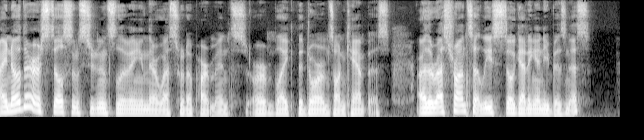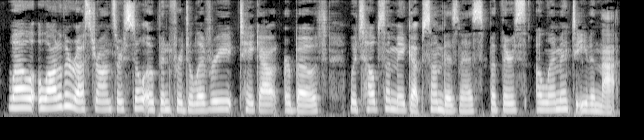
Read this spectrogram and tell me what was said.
I know there are still some students living in their Westwood apartments or like the dorms on campus. Are the restaurants at least still getting any business? Well, a lot of the restaurants are still open for delivery, takeout, or both, which helps them make up some business, but there's a limit to even that.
